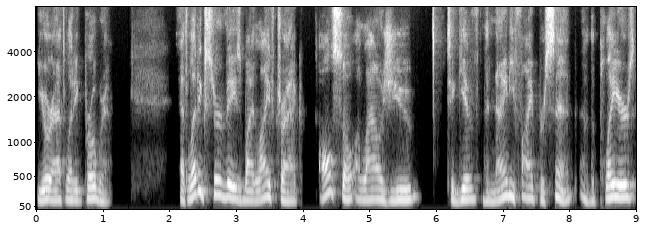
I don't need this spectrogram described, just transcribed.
your athletic program. Athletic surveys by Lifetrack also allows you to give the 95% of the players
